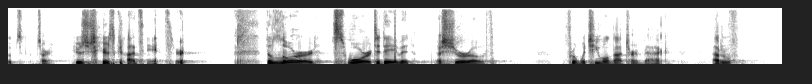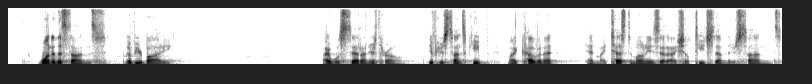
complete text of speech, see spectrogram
oops, I'm sorry. Here's, here's God's answer. The Lord swore to David a sure oath from which he will not turn back out of one of the sons of your body I will set on your throne. If your sons keep my covenant and my testimonies that I shall teach them, their sons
